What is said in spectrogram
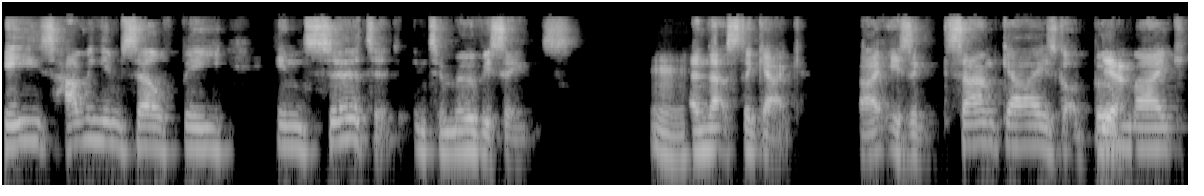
he's having himself be inserted into movie scenes, Mm. and that's the gag. Right? He's a sound guy. He's got a boom Yeah. mic.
